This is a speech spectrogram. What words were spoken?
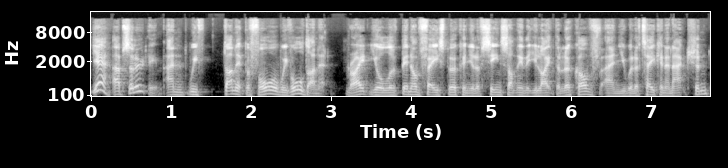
Yeah, absolutely. And we've done it before. We've all done it, right? You'll have been on Facebook and you'll have seen something that you like the look of and you will have taken an action.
